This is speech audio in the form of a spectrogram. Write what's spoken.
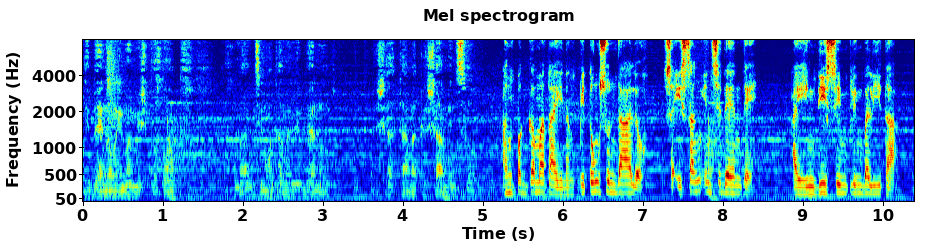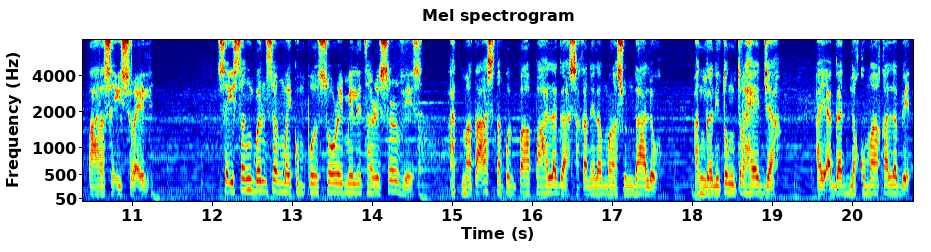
ליבנו עם המשפחות, אנחנו מאמצים אותם אל ליבנו בשעתם הקשה מנשוא. Ang pagkamatay ng pitong sundalo sa isang insidente ay hindi simpleng balita para sa Israel. Sa isang bansang may compulsory military service at mataas na pagpapahalaga sa kanilang mga sundalo, ang ganitong trahedya ay agad na kumakalabit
